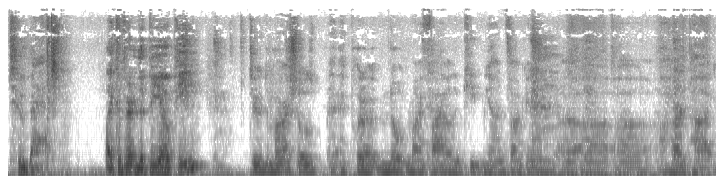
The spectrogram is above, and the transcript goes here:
too bad. Like compared to the BOP, dude. The marshals put a note in my file to keep me on fucking uh, uh, uh, a hard pod,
